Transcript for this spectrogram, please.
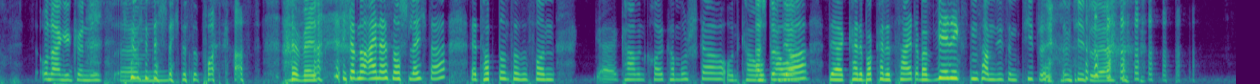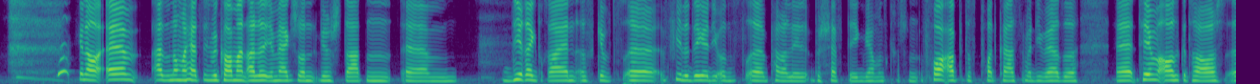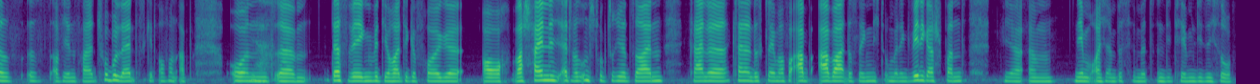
unangekündigt. Wir sind der ähm, schlechteste Podcast der Welt. ich glaube, nur einer ist noch schlechter. Der toppt uns, das ist von äh, Carmen Kroll-Kamuschka und Caro ah, stimmt, Power. Ja. Der keine Bock, keine Zeit, aber wenigstens haben sie es im Titel. Im Titel, ja. genau, ähm, also nochmal herzlich willkommen an alle. Ihr merkt schon, wir starten ähm, direkt rein. Es gibt äh, viele Dinge, die uns äh, parallel beschäftigen. Wir haben uns gerade schon vorab des Podcasts über diverse äh, Themen ausgetauscht. Es ist auf jeden Fall turbulent, es geht auf und ab. Und ja. ähm, deswegen wird die heutige Folge auch wahrscheinlich etwas unstrukturiert sein. Kleine, kleiner Disclaimer vorab, aber deswegen nicht unbedingt weniger spannend. Wir ähm, nehmen euch ein bisschen mit in die Themen, die sich so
